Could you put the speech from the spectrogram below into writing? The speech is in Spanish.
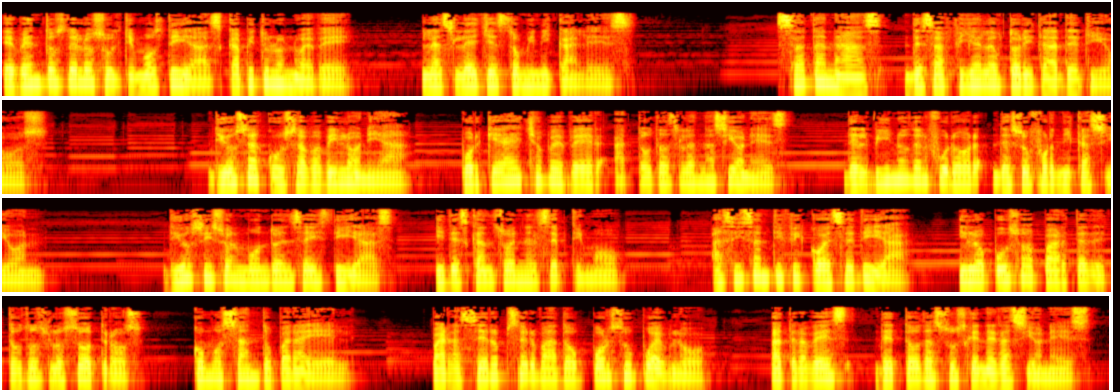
Eventos de los últimos días, capítulo 9. Las leyes dominicales. Satanás desafía la autoridad de Dios. Dios acusa a Babilonia porque ha hecho beber a todas las naciones del vino del furor de su fornicación. Dios hizo el mundo en seis días y descansó en el séptimo. Así santificó ese día y lo puso aparte de todos los otros como santo para él para ser observado por su pueblo a través de todas sus generaciones.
